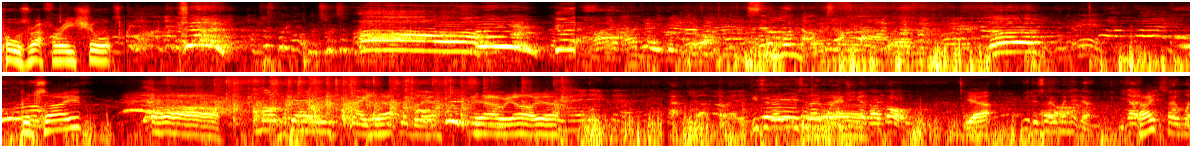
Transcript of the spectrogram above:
Pulls referee shorts. Ah! Seven one now. It's not Good save. Oh, I'm out, Dave. yeah. Yeah, we are, yeah. You said, you said I win. Did you get that goal? Yeah. You just say win, didn't you? You don't Hey? miss one, do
